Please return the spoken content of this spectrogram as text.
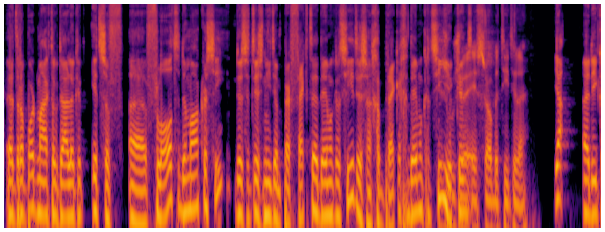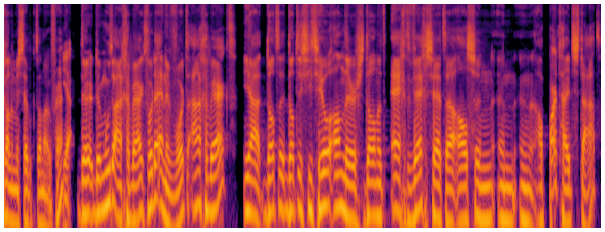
het rapport maakt ook duidelijk: it's a flawed democracy. Dus het is niet een perfecte democratie, het is een gebrekkige democratie. Dus je kunt Israël betitelen. Uh, die Economist heb ik dan over. Hè? Ja. Er, er moet aan gewerkt worden en er wordt aangewerkt. Ja, dat, dat is iets heel anders dan het echt wegzetten als een, een, een apartheidstaat.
